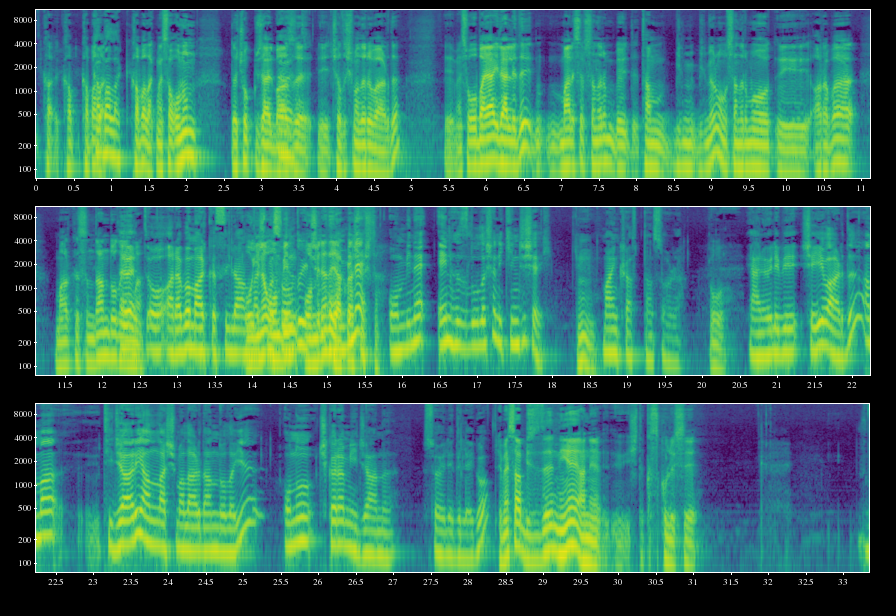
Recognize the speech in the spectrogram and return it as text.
Ka- Ka- Kabalak, Kabalak. Kabalak mesela onun da çok güzel bazı e, çalışmaları vardı. E, mesela o bayağı ilerledi. Maalesef sanırım e, tam bilmi- bilmiyorum ama sanırım o e, araba markasından dolayı mı? Evet o araba markasıyla O yine anlaşması 10 bin- olduğu 10 için bine de yaklaşmıştı. 10 bine en hızlı ulaşan ikinci şey Hmm. Minecraft'tan sonra. O. Yani öyle bir şeyi vardı ama ticari anlaşmalardan dolayı onu çıkaramayacağını söyledi Lego. E mesela bizde niye hani işte Kız Kulesi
